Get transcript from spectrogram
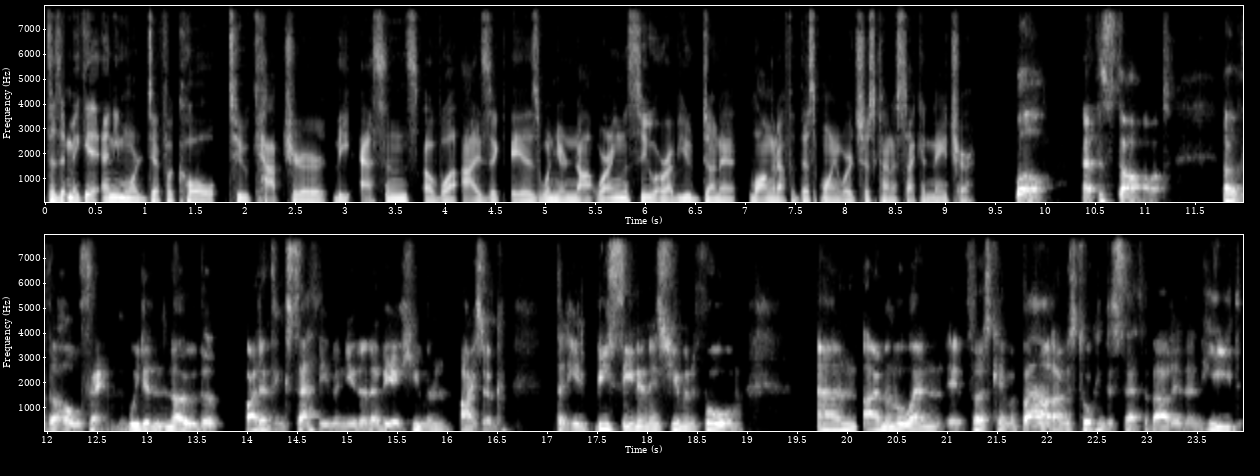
Does it make it any more difficult to capture the essence of what Isaac is when you're not wearing the suit, or have you done it long enough at this point where it's just kind of second nature? Well, at the start of the whole thing, we didn't know that. I don't think Seth even knew that there'd be a human Isaac, that he'd be seen in his human form. And I remember when it first came about, I was talking to Seth about it, and he'd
